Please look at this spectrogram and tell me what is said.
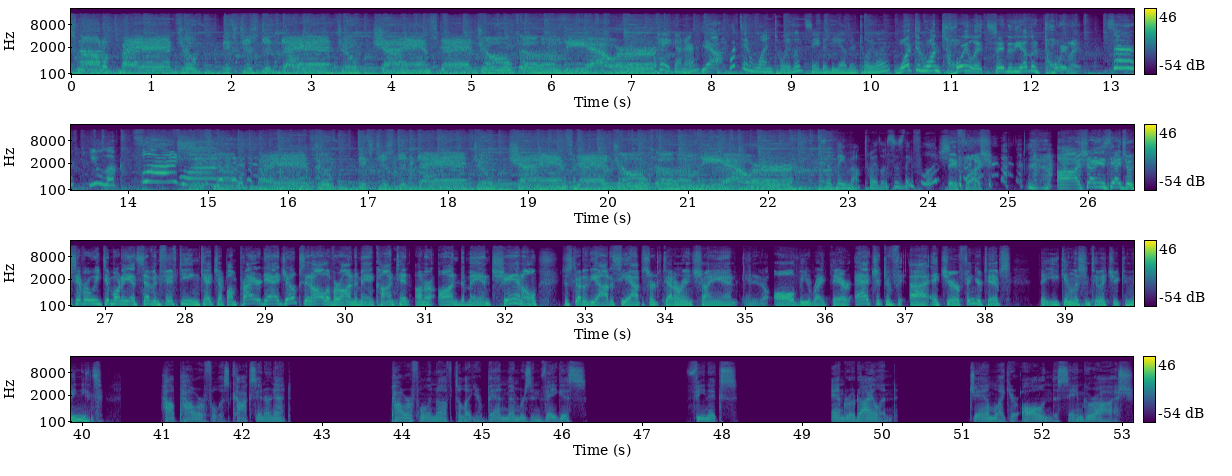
It's not a bad joke, it's just a dad joke. Cheyenne's dad joke of the hour. Hey, Gunner. Yeah. What did one toilet say to the other toilet? What did one toilet say to the other toilet? Sir, you look flush. It's not a bad joke, it's just a dad joke. Cheyenne's dad joke of the hour. That's the thing about toilets is they flush. They flush. uh, Cheyenne's Dad Jokes every weekday morning at 7.15. Catch up on prior dad jokes and all of our on-demand content on our on-demand channel. Just go to the Audacy app, search Gunner and Cheyenne, and it'll all be right there at your, uh, at your fingertips that you can listen to at your convenience. How powerful is Cox Internet? Powerful enough to let your band members in Vegas, Phoenix, and Rhode Island jam like you're all in the same garage.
